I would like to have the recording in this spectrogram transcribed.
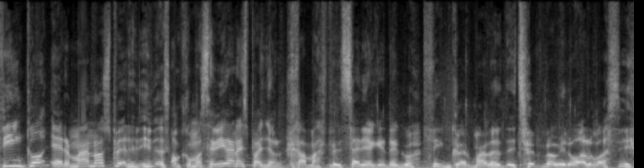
cinco hermanos perdidos. O como se diga en español, jamás pensaría que tengo cinco hermanos de Chernobyl o algo así.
